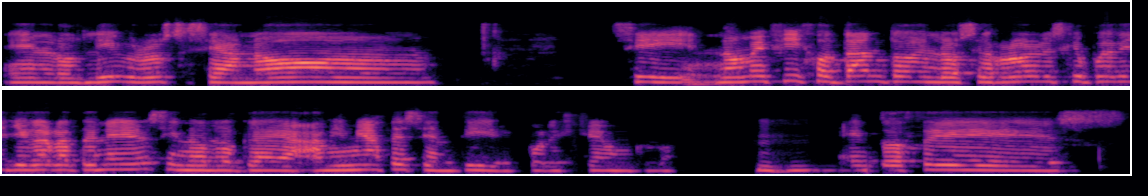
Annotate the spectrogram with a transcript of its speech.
en los libros, o sea, no, sí, no me fijo tanto en los errores que puede llegar a tener, sino en lo que a mí me hace sentir, por ejemplo. Entonces,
